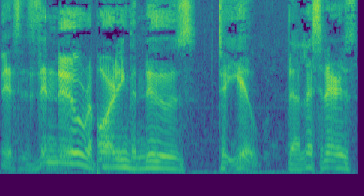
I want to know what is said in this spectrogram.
This is Zindu reporting the news to you, the listeners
